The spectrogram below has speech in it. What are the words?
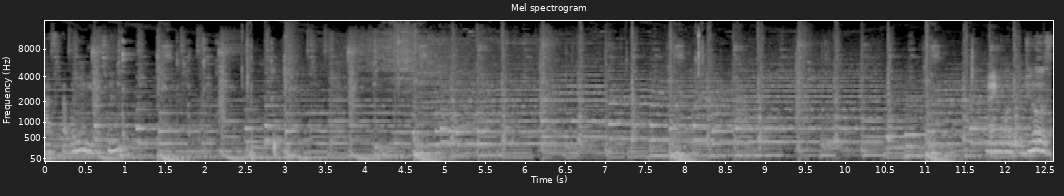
પાસ્તા બની ગયા છે. મેંગોનું જ્યુસ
